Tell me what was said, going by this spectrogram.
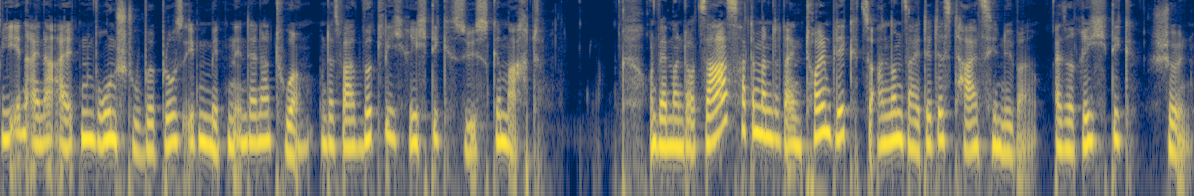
wie in einer alten Wohnstube, bloß eben mitten in der Natur. Und das war wirklich richtig süß gemacht. Und wenn man dort saß, hatte man dann einen tollen Blick zur anderen Seite des Tals hinüber. Also richtig schön.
